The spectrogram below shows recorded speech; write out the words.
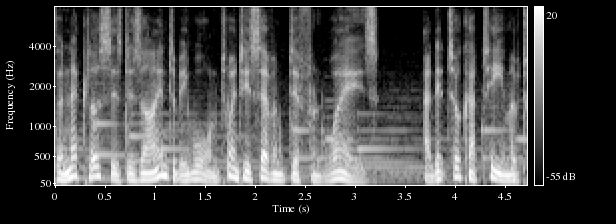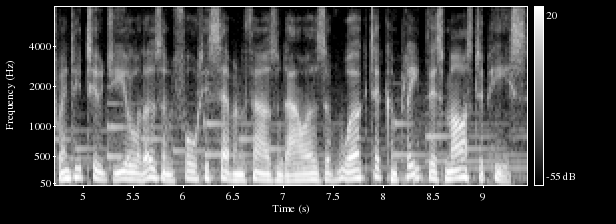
The necklace is designed to be worn 27 different ways, and it took a team of 22 jewelers and 47,000 hours of work to complete this masterpiece.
